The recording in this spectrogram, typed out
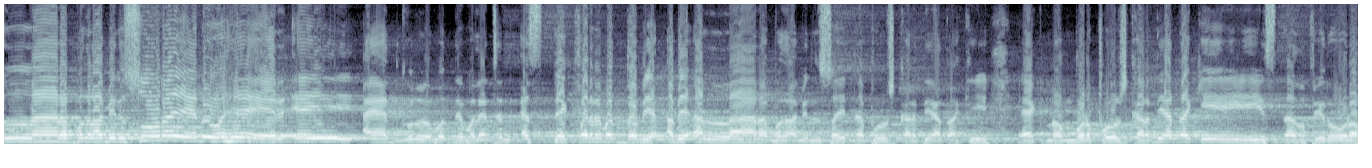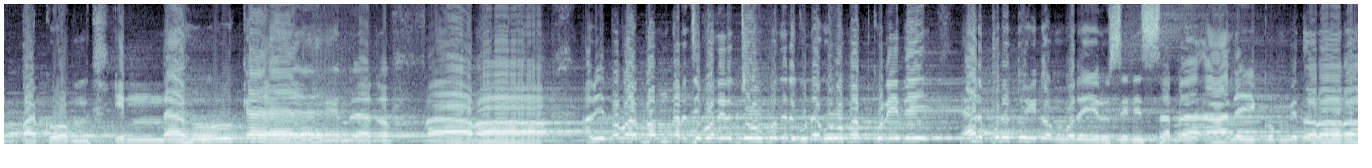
আল্লাহ রাব্বুল সূরা নূহের এই আয়াতগুলোর মধ্যে বলেছেন মাধ্যমে আমি আল্লাহ রাব্বুল আলামিন ছয়টা পুরস্কার দিয়া থাকি। এক নম্বর পুরস্কার দিয়া থাকি, ইস্তাগফিরু রাব্বাকুম, ইন্নাহু কানা গাফফারা। আমি বাবার বান্দার জীবনের যৌবনের গুণাগুলো মাফ করে দেই। এরপরে দুই নম্বরে, ইরসিলিস সামা আলাইকুম মিদরারা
